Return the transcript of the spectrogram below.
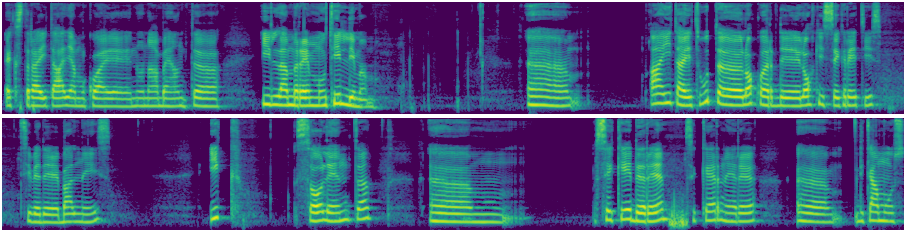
extra Italiam quae non habeant uh, illam rem utillimam. Uh, ita et ut loquar de locis secretis, si vede balneis, Ic solent ehm, um, secedere, secernere, uh, ehm, dicamus,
